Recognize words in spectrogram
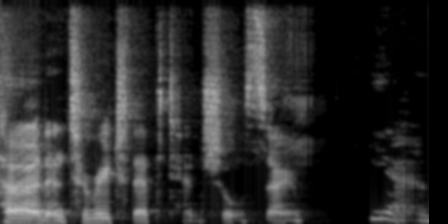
heard and to reach their potential. So, yeah.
